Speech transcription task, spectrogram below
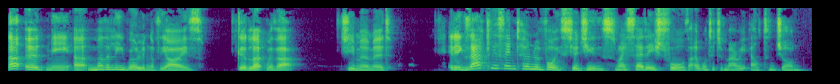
That earned me a motherly rolling of the eyes. Good luck with that, she murmured. In exactly the same tone of voice she had used when I said aged four that I wanted to marry Elton John.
